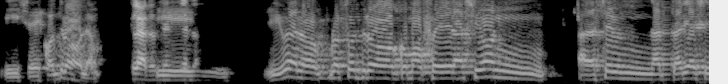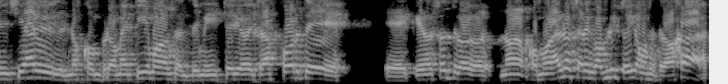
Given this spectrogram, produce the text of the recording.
y se descontrolan. Claro, y, y bueno, nosotros como federación al hacer una tarea esencial, nos comprometimos ante el Ministerio de Transporte eh, que nosotros, como al no estar en conflicto, íbamos a trabajar.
